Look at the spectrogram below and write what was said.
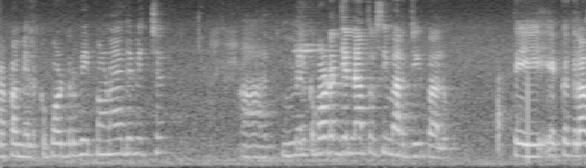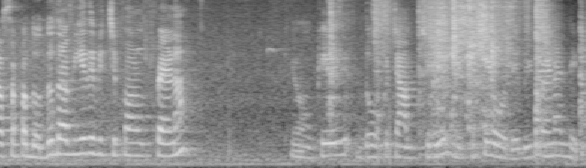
ਆਪਾਂ ਮਿਲਕ ਪਾਊਡਰ ਵੀ ਪਾਉਣਾ ਇਹਦੇ ਵਿੱਚ। ਆ ਮਿਲਕ ਪਾਊਡਰ ਜਿੰਨਾ ਤੁਸੀਂ ਮਰਜ਼ੀ ਪਾ ਲਓ। ਤੇ ਇੱਕ ਗਲਾਸ ਆਪਾਂ ਦੁੱਧ ਦਾ ਵੀ ਇਹਦੇ ਵਿੱਚ ਪਾਉਣ ਪੈਣਾ। ਕਿਉਂਕਿ ਦੋ ਕੁ ਚਮਚੇ ਵਿੱਚ ਘਿਓ ਦੇ ਵੀ ਪੈਣਾ ਦੇਖੋ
